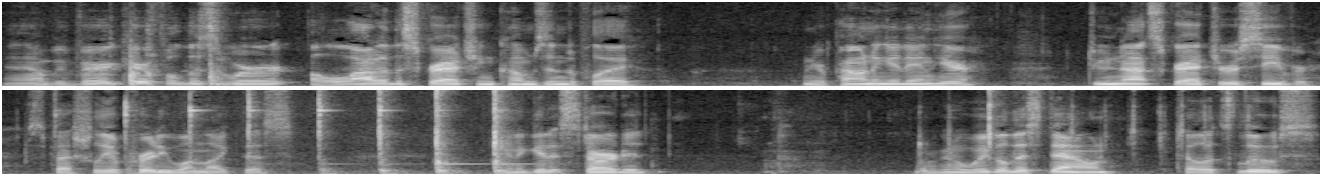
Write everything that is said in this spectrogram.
And I'll be very careful. This is where a lot of the scratching comes into play. When you're pounding it in here, do not scratch your receiver, especially a pretty one like this. You're going to get it started. We're going to wiggle this down until it's loose.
